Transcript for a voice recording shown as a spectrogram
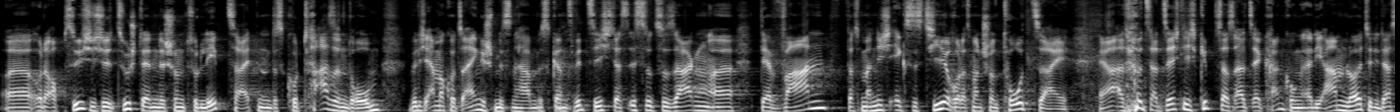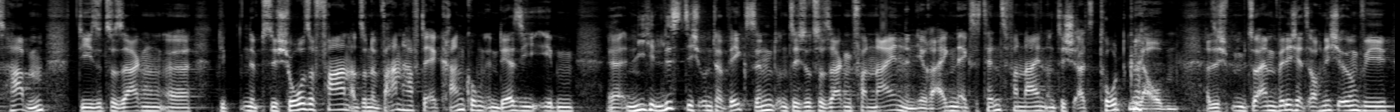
äh, oder auch psychische Zustände schon zu Lebzeiten. Und das Cotard-Syndrom will ich einmal kurz eingeschmissen haben, ist ganz witzig. Das ist sozusagen äh, der Wahn, dass man nicht existiere oder dass man schon tot sei. Ja, also tatsächlich gibt's das als Erkrankung. Äh, Die armen Leute, die das haben, die sozusagen äh, die eine Psychose fahren, also eine wahnhafte Erkrankung, in der sie eben äh, nihilistisch unterwegs sind und sich sozusagen verneinen, ihre eigene Existenz verneinen und sich als tot glauben. Also ich, mit so einem will ich jetzt auch nicht irgendwie,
